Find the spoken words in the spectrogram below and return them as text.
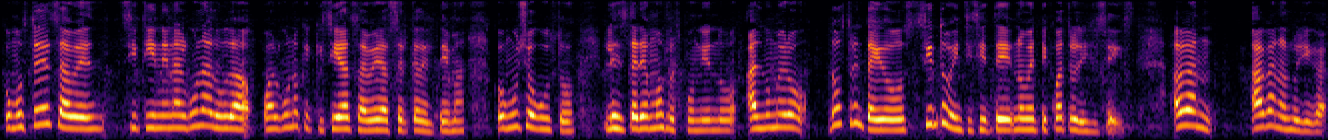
como ustedes saben, si tienen alguna duda o alguno que quisiera saber acerca del tema, con mucho gusto les estaremos respondiendo al número 232 127 9416. Hagan háganoslo llegar.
